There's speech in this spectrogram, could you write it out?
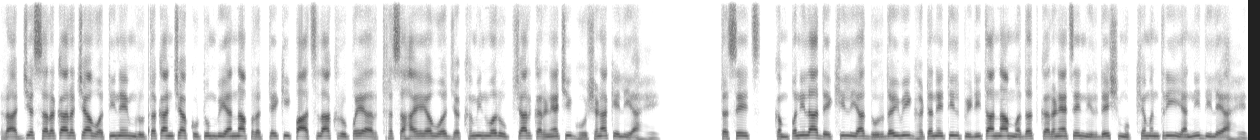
राज्य सरकारच्या वतीने मृतकांच्या कुटुंबियांना प्रत्येकी पाच लाख रुपये अर्थसहाय्य व जखमींवर उपचार करण्याची घोषणा केली आहे. तसेच कंपनीला देखील या दुर्दैवी घटनेतील पीडितांना मदत करण्याचे निर्देश मुख्यमंत्री यांनी दिले आहेत.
